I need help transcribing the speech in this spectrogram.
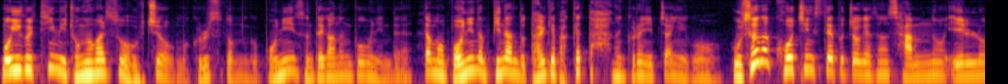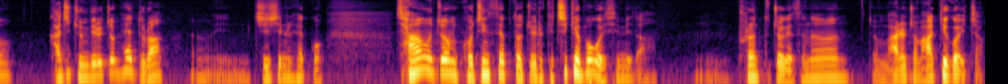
뭐 이걸 팀이 종용할 수 없죠. 뭐 그럴 수도 없는 거 본인이 선택하는 부분인데 일단 뭐 본인은 비난도 달게 받겠다 하는 그런 입장이고 우선은 코칭 스태프 쪽에서는 3루, 1루 같이 준비를 좀 해두라 어, 이 지시를 했고 상황은 좀 코칭 스태프도 좀 이렇게 지켜보고 있습니다. 음, 프런트 쪽에서는 좀 말을 좀 아끼고 있죠.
